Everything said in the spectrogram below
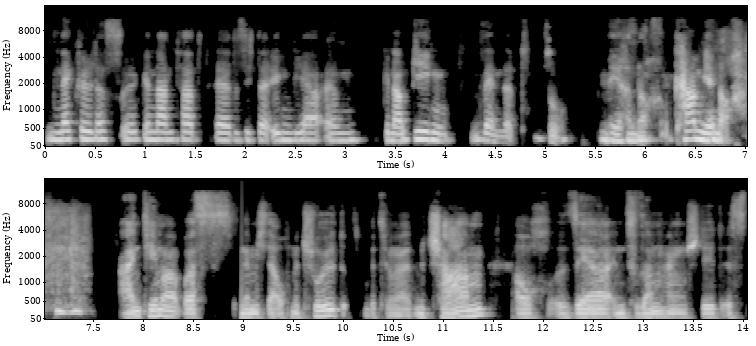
Neckel das äh, genannt hat, äh, dass sich da irgendwie ja ähm, genau gegenwendet. So wäre noch, kam mir noch. Ein Thema, was nämlich da auch mit Schuld bzw. mit Scham auch sehr in Zusammenhang steht, ist,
